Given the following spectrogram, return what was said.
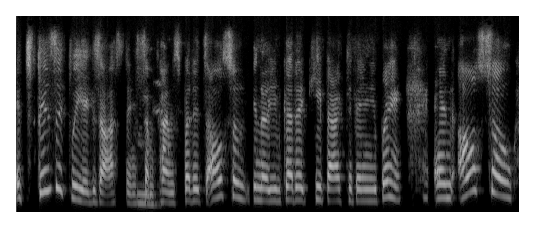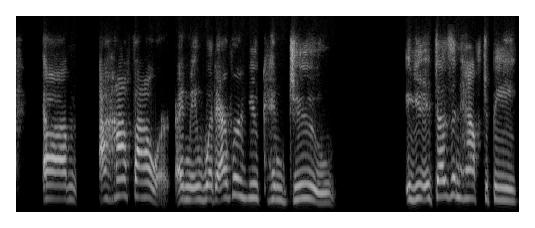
It's physically exhausting mm. sometimes, but it's also you know you've got to keep activating your brain, and also um, a half hour. I mean, whatever you can do, it doesn't have to be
